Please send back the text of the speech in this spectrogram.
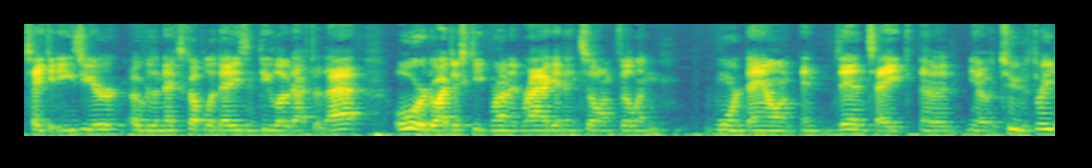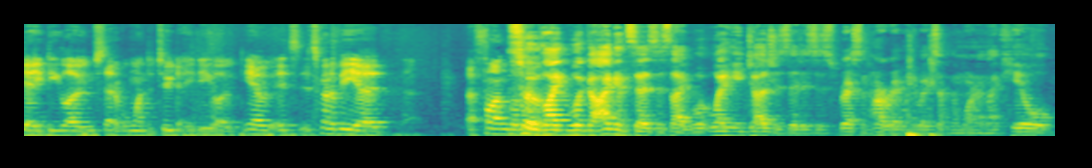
take it easier over the next couple of days and deload after that or do i just keep running ragged until i'm feeling worn down and then take a you know a two to three day deload instead of a one to two day deload you know it's it's going to be a a fun little So, like, what Goggins says is like what way he judges it is his resting heart rate when he wakes up in the morning. Like, he'll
